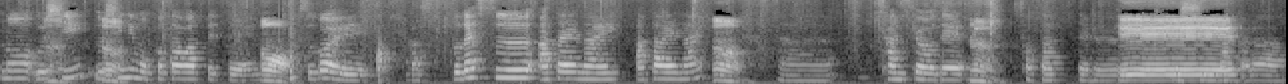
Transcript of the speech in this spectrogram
の牛、うん。牛にもこだわってて、あすごいなんかストレス与えない与えない環境でうん。うん育ってる牛だから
